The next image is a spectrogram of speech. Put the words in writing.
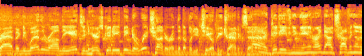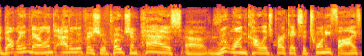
Traffic and weather on the 8th, and here's good evening to Rich Hunter in the WTOP Traffic Center. Uh, good evening, Ian. Right now, traveling on the Beltway in Maryland, Guadalupe as you approach and pass uh, Route 1 College Park exit 25.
